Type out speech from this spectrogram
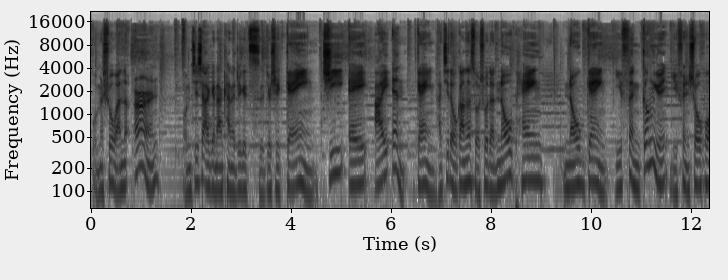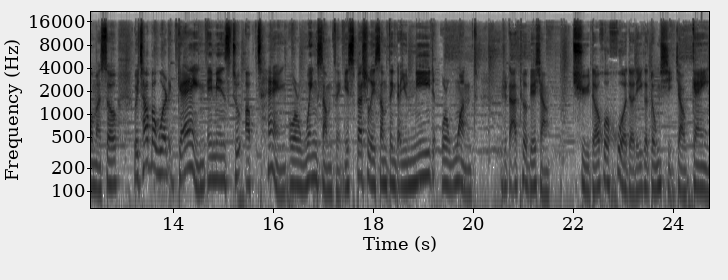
我们说完了 earn。 我们接下来跟大家看的这个词就是 gain，G A I N，gain。还记得我刚才所说的 no pain no gain，一份耕耘一份收获吗？So we talk about word gain. It means to obtain or win something, especially something that you need or want，就是大家特别想取得或获得的一个东西叫 gain。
